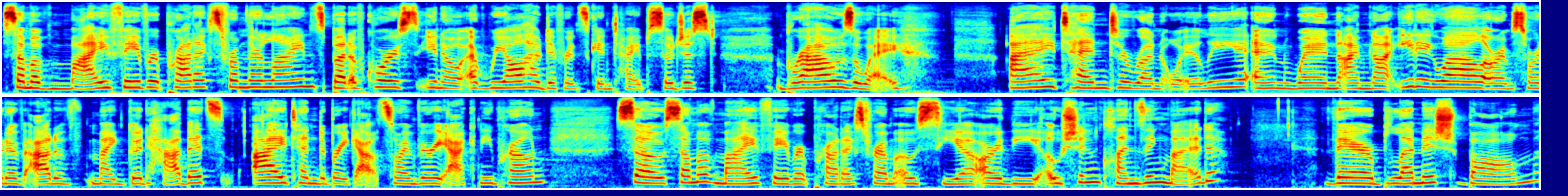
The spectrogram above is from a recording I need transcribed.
some of my favorite products from their lines, but of course, you know, we all have different skin types, so just browse away. I tend to run oily, and when I'm not eating well or I'm sort of out of my good habits, I tend to break out. So I'm very acne prone. So, some of my favorite products from Osea are the Ocean Cleansing Mud, their Blemish Balm,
